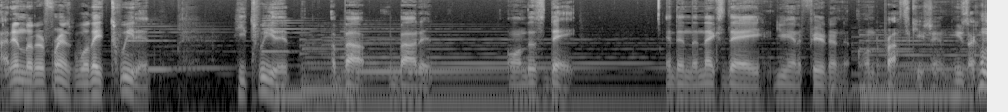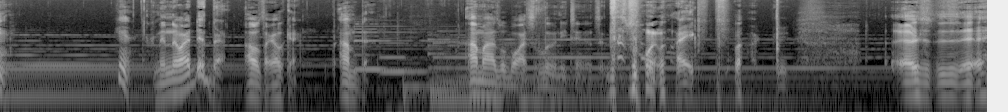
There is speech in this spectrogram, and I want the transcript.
I didn't know they're friends. Well, they tweeted. He tweeted about about it on this date, and then the next day you interfered on, on the prosecution. He's like, hmm, hmm, I didn't know I did that. I was like, okay, I'm done. I might as well watch Looney Tunes at this point. Like, fuck. It's, it's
